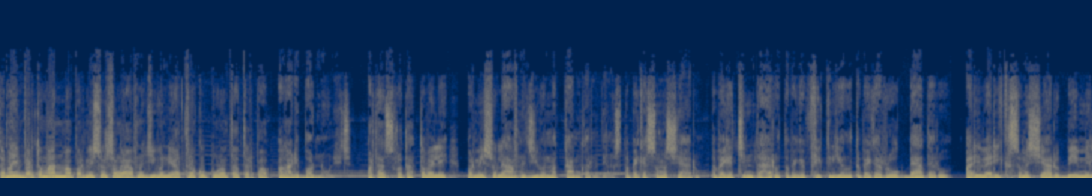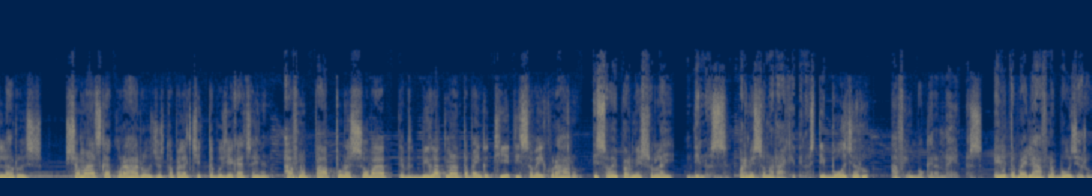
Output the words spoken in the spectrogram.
तपाईँ वर्तमानमा परमेश्वरसँग आफ्नो जीवन यात्राको पूर्णतातर्फ अगाडि बढ्नुहुनेछ। अर्थात् श्रोता तपाईँले परमेश्वरलाई आफ्नो जीवनमा काम गर्न दिनुहोस्। तपाईँका समस्याहरू तपाईँका चिन्ताहरू तपाईँका फिक्रीहरू तपाईँका रोग व्याधहरू पारिवारिक समस्याहरू बेमिलहरू समाजका कुराहरू जो तपाईँलाई चित्त बुझेका छैनन् आफ्नो पापपूर्ण स्वभाव विगतमा तपाईँको थिए ती सबै कुराहरू ती सबै परमेश्वरलाई दिनुहोस्। परमेश्वरमा राखिदिनुहोस्। ती बोझहरू आफै बोकेर नहिँड्नुहोस् यदि तपाईँले आफ्नो बोझहरू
